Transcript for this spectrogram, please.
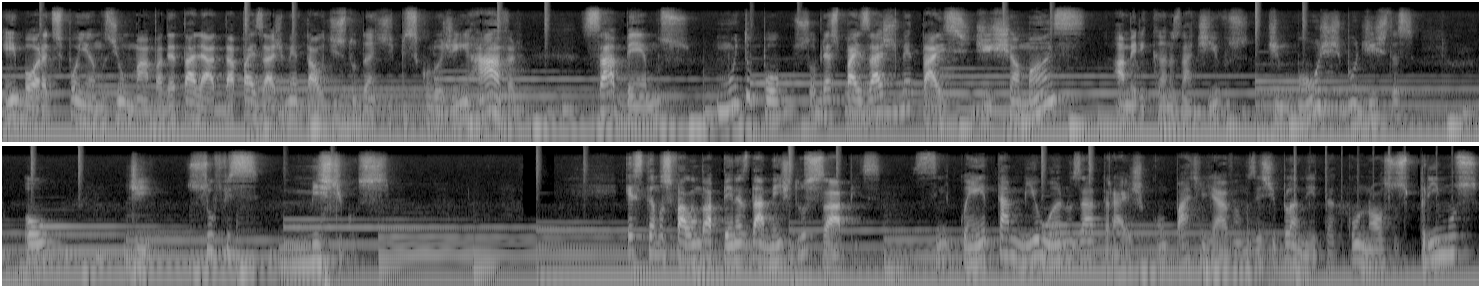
embora disponhamos de um mapa detalhado da paisagem mental de estudantes de psicologia em Harvard, sabemos muito pouco sobre as paisagens mentais de xamãs americanos nativos, de monges budistas ou de sufis místicos. Estamos falando apenas da mente dos sapiens. 50 mil anos atrás compartilhávamos este planeta com nossos primos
